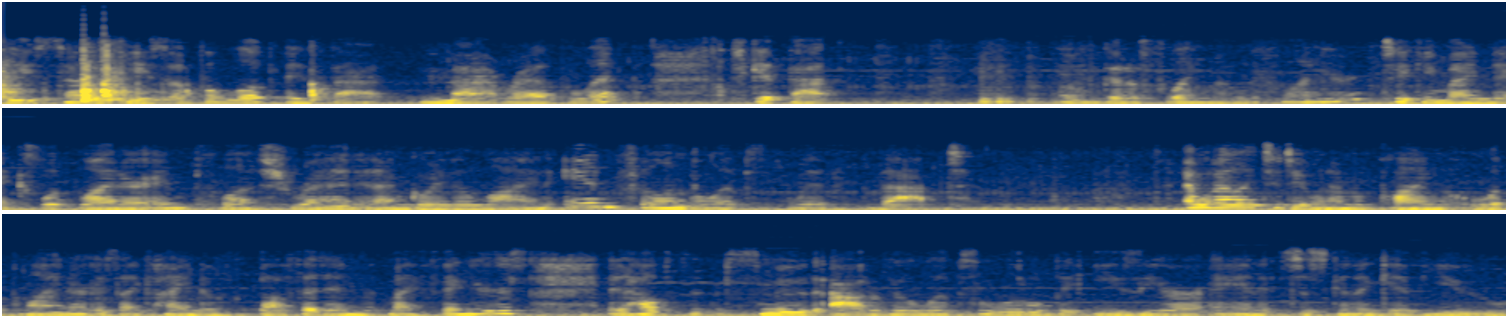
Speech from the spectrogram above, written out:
The centerpiece of the look is that matte red lip. To get that. I'm going to fling my lip liner, taking my NYX lip liner in Plush Red, and I'm going to line and fill in the lips with that. And what I like to do when I'm applying lip liner is I kind of buff it in with my fingers. It helps smooth out over the lips a little bit easier and it's just going to give you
